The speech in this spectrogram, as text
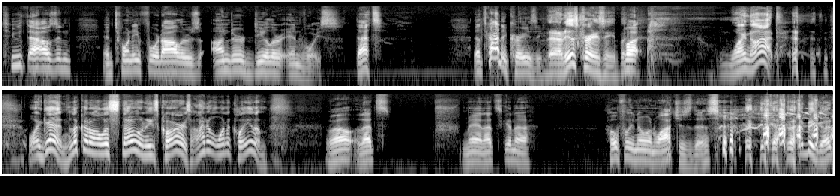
two thousand and twenty-four dollars under dealer invoice. That's that's kind of crazy. That is crazy, but, But why not? well, again, look at all this snow in these cars. I don't want to clean them. well, that's man, that's gonna. Hopefully, no one watches this. That'd be good.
